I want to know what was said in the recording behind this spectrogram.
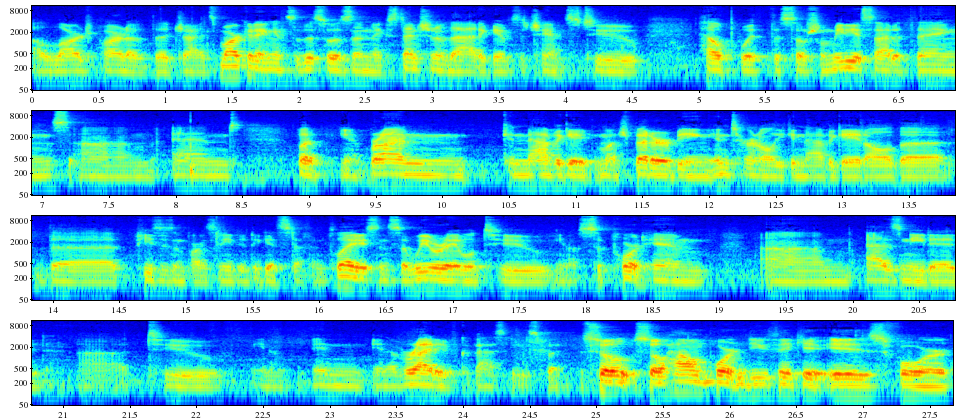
a large part of the Giants' marketing, and so this was an extension of that. It gave us a chance to help with the social media side of things, um, and but you know, Bryan can navigate much better being internal. He can navigate all the the pieces and parts needed to get stuff in place, and so we were able to you know support him um, as needed uh, to you know in in a variety of capacities, but. So, so how important do you think it is for?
